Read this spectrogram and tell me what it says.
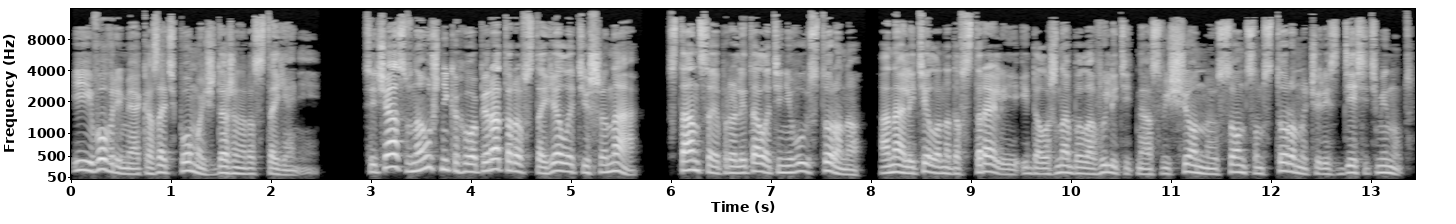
и вовремя оказать помощь даже на расстоянии. Сейчас в наушниках у операторов стояла тишина, станция пролетала теневую сторону, она летела над Австралией и должна была вылететь на освещенную солнцем сторону через 10 минут.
